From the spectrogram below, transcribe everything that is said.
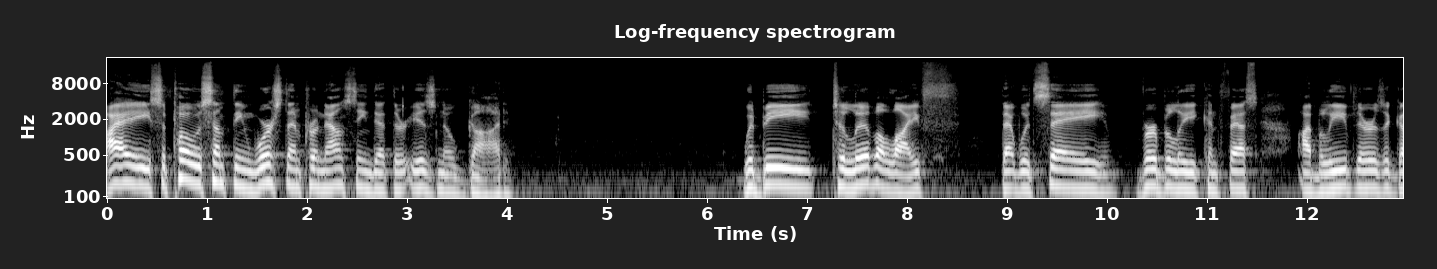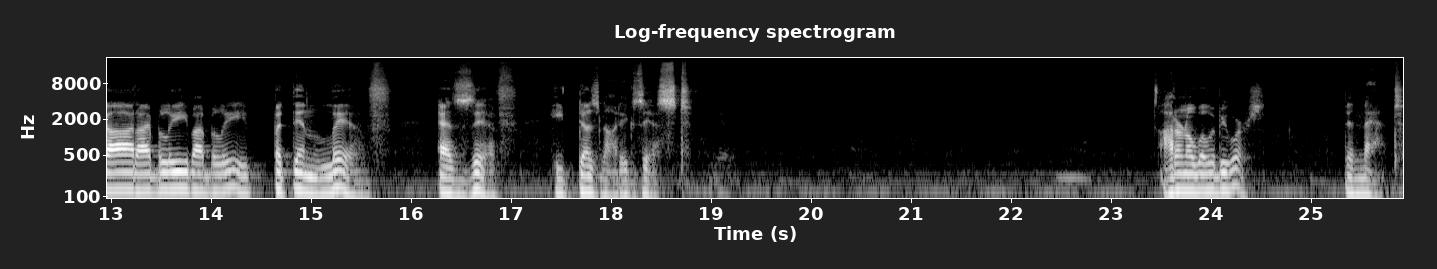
I suppose something worse than pronouncing that there is no God would be to live a life that would say, verbally confess, I believe there is a God, I believe, I believe, but then live as if he does not exist. I don't know what would be worse than that.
